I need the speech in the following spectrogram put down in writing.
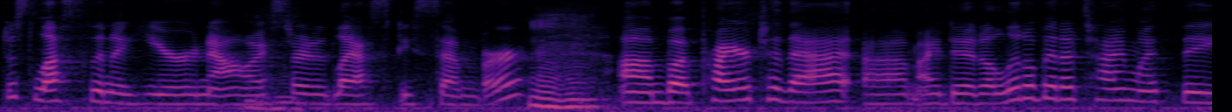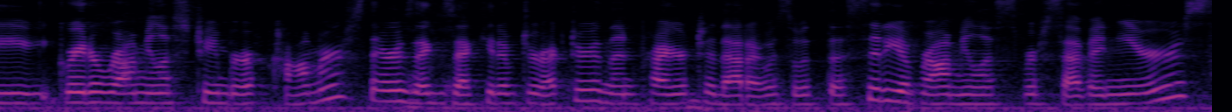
just less than a year now. I started last December. Um, but prior to that, um, I did a little bit of time with the Greater Romulus Chamber of Commerce there as executive director. And then prior to that, I was with the City of Romulus for seven years,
